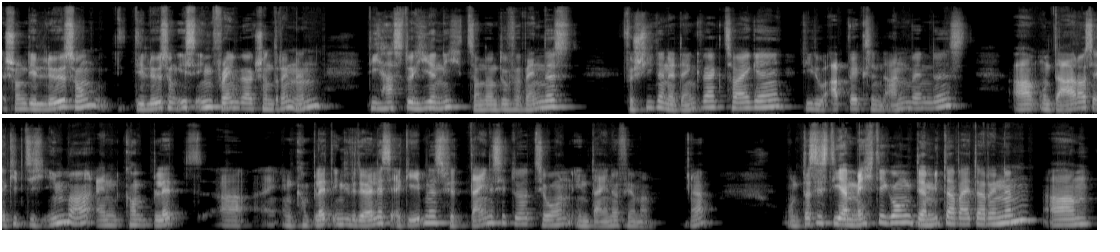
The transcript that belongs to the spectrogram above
schon die Lösung, die Lösung ist im Framework schon drinnen, die hast du hier nicht, sondern du verwendest verschiedene Denkwerkzeuge, die du abwechselnd anwendest äh, und daraus ergibt sich immer ein komplett, äh, ein komplett individuelles Ergebnis für deine Situation in deiner Firma. Und das ist die Ermächtigung der Mitarbeiterinnen, ähm,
